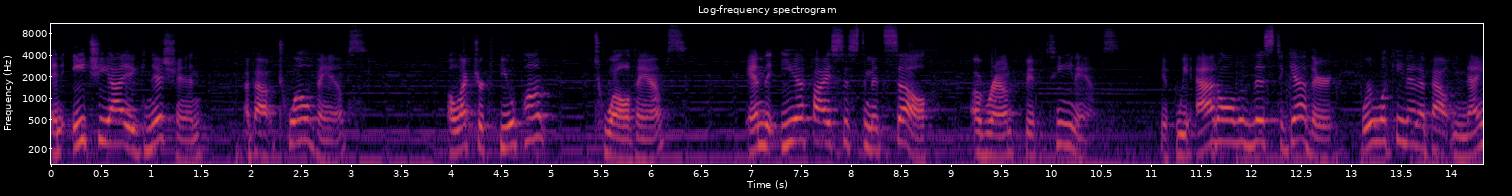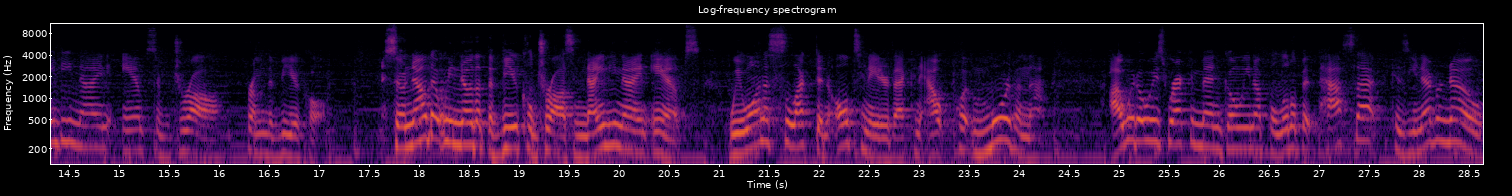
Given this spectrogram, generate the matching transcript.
An HEI ignition, about 12 amps. Electric fuel pump, 12 amps and the EFI system itself around 15 amps. If we add all of this together, we're looking at about 99 amps of draw from the vehicle. So now that we know that the vehicle draws 99 amps, we want to select an alternator that can output more than that. I would always recommend going up a little bit past that because you never know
